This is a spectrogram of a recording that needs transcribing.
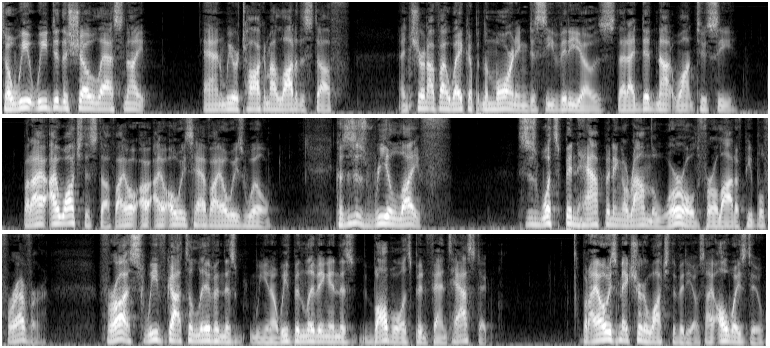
So we, we did the show last night and we were talking about a lot of the stuff. And sure enough, I wake up in the morning to see videos that I did not want to see. But I, I watch this stuff. I, I always have. I always will. Because this is real life. This is what's been happening around the world for a lot of people forever. For us, we've got to live in this, you know, we've been living in this bubble. It's been fantastic. But I always make sure to watch the videos. I always do.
